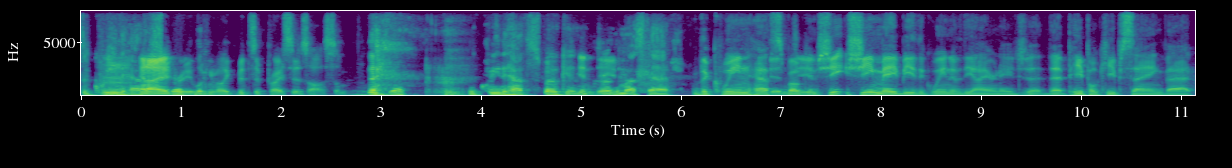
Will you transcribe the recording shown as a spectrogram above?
the queen hath And I agree, spoken. looking like Vincent Price is awesome. The queen hath spoken. Grow the mustache. the queen hath spoken. She she may be the queen of the Iron Age. That, that people keep saying that.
